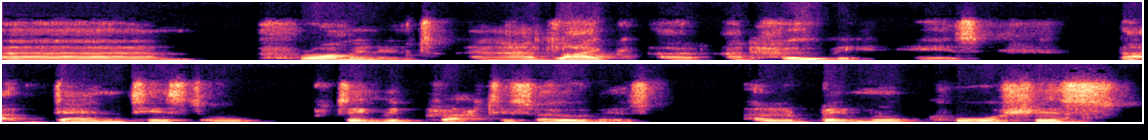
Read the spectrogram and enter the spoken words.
um, prominent, and I'd like, I'd hope it is, that dentists or particularly practice owners are a bit more cautious.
